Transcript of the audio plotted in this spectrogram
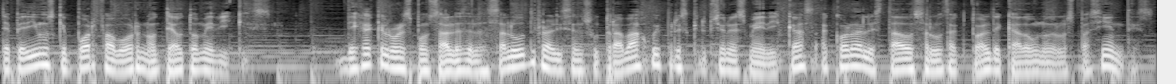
te pedimos que por favor no te automediques. Deja que los responsables de la salud realicen su trabajo y prescripciones médicas acorde al estado de salud actual de cada uno de los pacientes.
